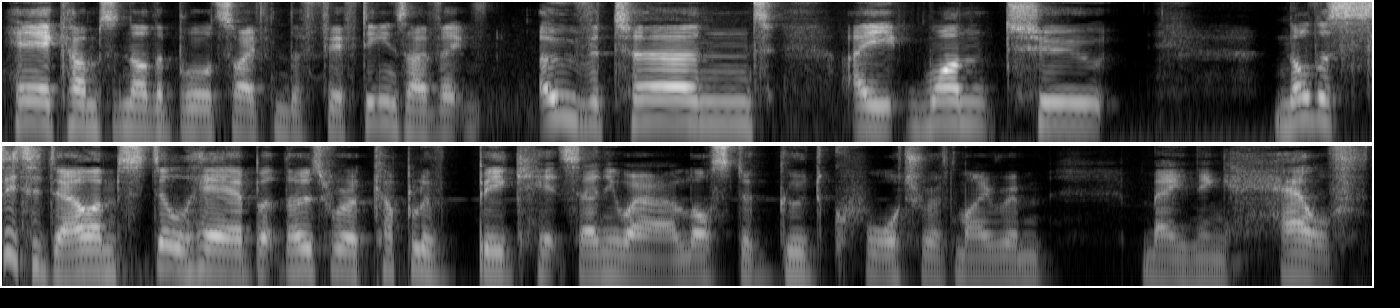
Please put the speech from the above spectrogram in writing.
Here comes another broadside from the 15s. I've overturned a 1-2 not a citadel, I'm still here, but those were a couple of big hits anyway. I lost a good quarter of my remaining health.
